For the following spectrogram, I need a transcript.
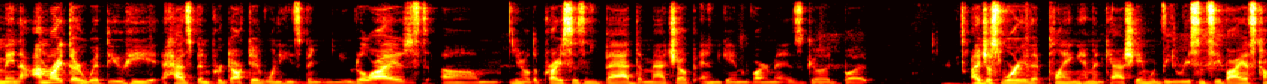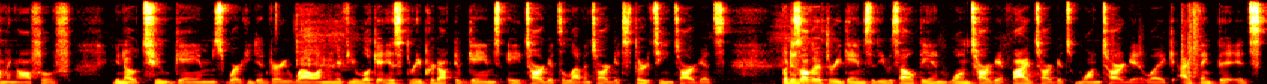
I mean, I'm right there with you. He has been productive when he's been utilized. Um, you know, the price isn't bad. The matchup and game environment is good, but I just worry that playing him in cash game would be recency bias coming off of, you know, two games where he did very well. I mean, if you look at his three productive games, eight targets, 11 targets, 13 targets, but his other three games that he was healthy in, one target, five targets, one target. Like, I think that it's,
